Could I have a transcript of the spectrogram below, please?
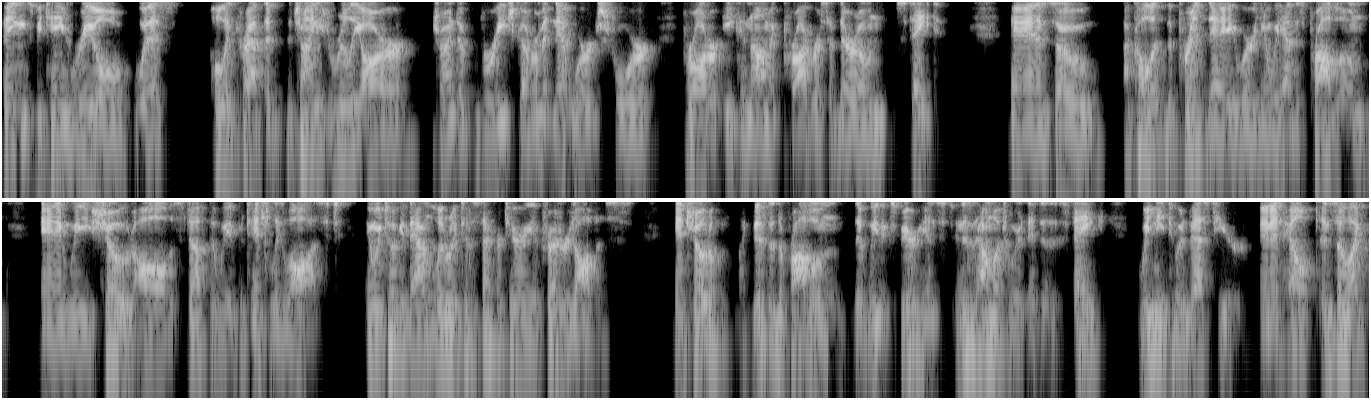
things became real with holy crap, the, the Chinese really are trying to breach government networks for broader economic progress of their own state. And so I call it the print day where, you know, we had this problem and we showed all the stuff that we had potentially lost. And we took it down literally to the Secretary of Treasury's office and showed them, like, this is the problem that we've experienced. And this is how much is at stake. We need to invest here. And it helped. And so, like,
